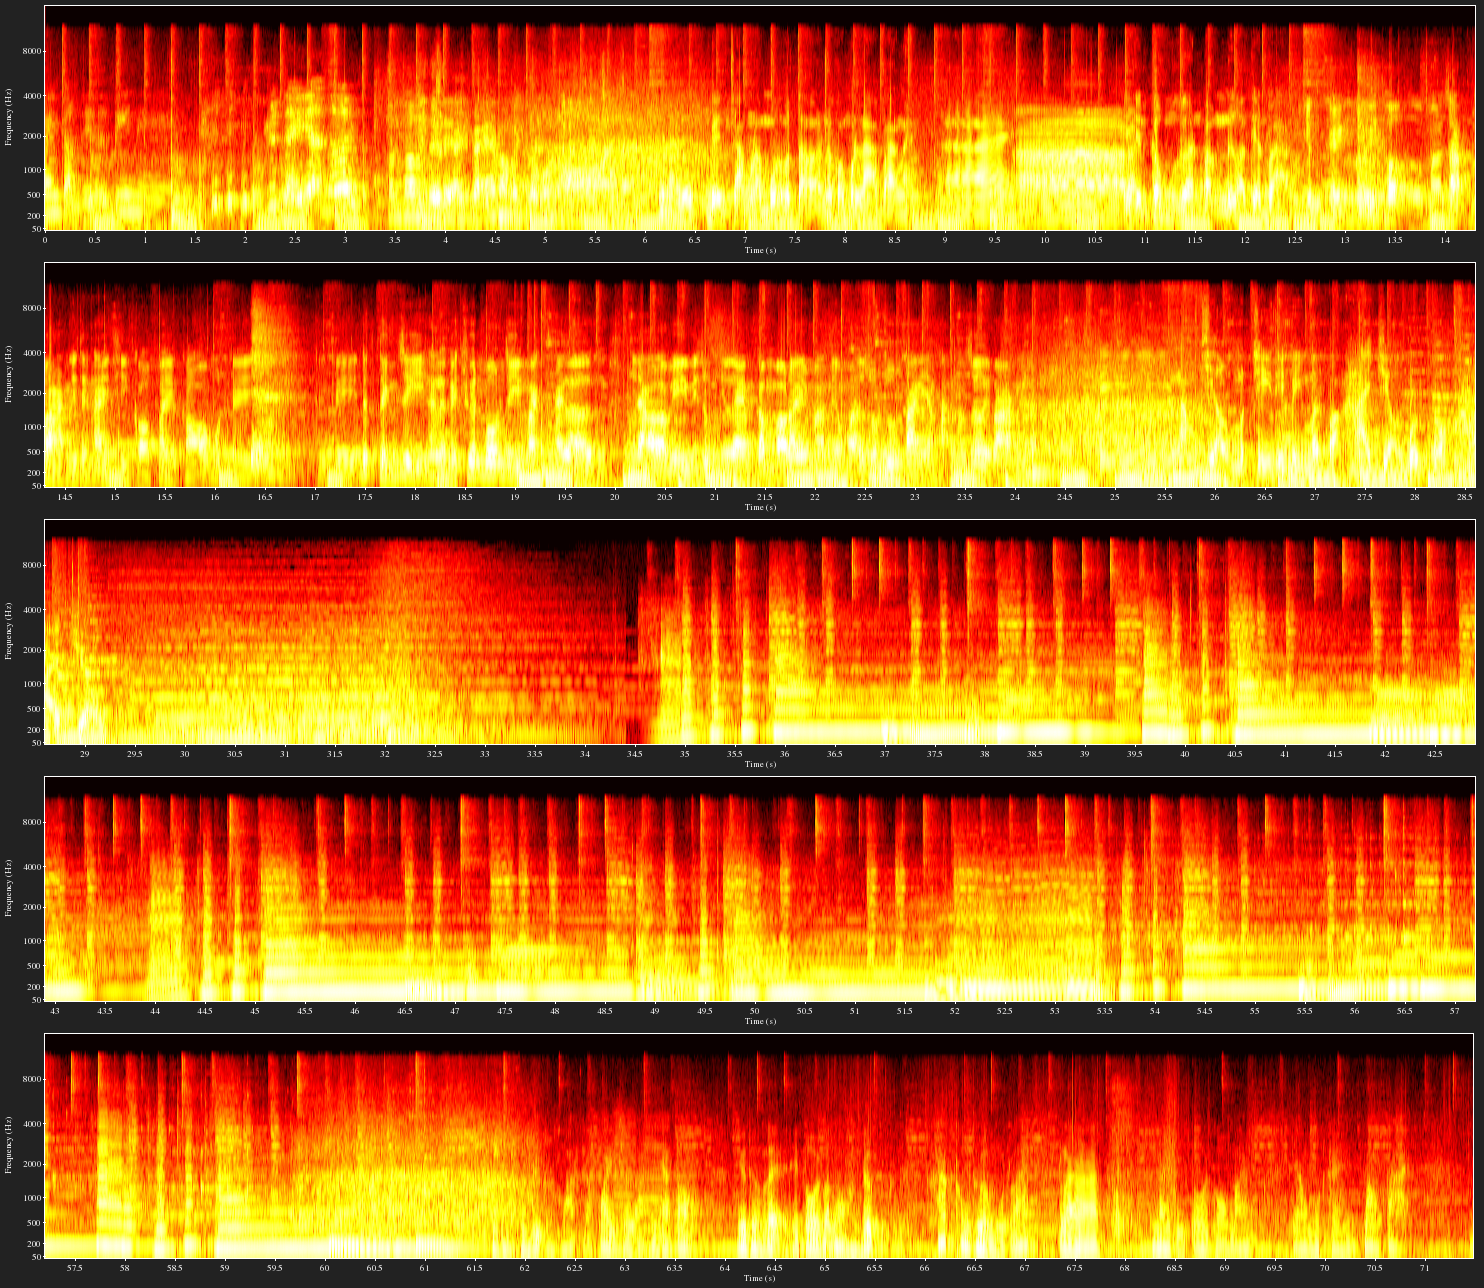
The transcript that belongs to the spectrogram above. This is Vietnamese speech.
anh cảm thấy tự tin thì cứ thể hiện thôi. Thâm thâm thế để anh vẽ vào cái chỗ nó. Như này đấy, bên trong là mỗi một tờ nó có một lá vàng này. Đấy. À Cái tiền công gần bằng nửa tiền vàng. Những cái người thợ mà rát vàng như thế này thì có phải có một cái cái cái đức tính gì hay là cái chuyên môn gì anh? Hay là như nào là vì ví dụ như em cầm vào đây mà nếu mà run run tay chẳng hạn nó rơi vàng? Thì 5 triệu một chỉ thì mình mất khoảng 2 triệu. Mất khoảng 2 triệu Như thường lệ thì tôi vẫn là Hoàng Đức. Khác thông thường một lát là Hôm nay thì tôi có mang theo một cái bao tải.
